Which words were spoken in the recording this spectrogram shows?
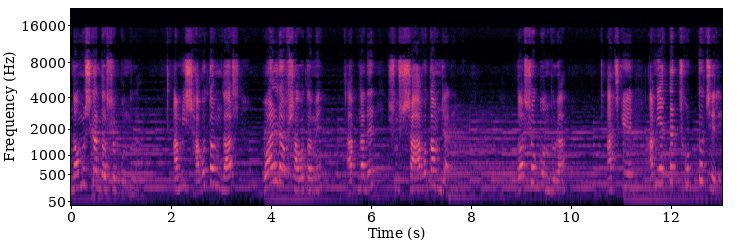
নমস্কার দর্শক বন্ধুরা, আমি স্বাগতম দাস ওয়ার্ল্ড অফ স্বাগতমে আপনাদের সুস্বাগতম জানাই। দর্শক বন্ধুরা, আজকে আমি একটা ছোট্ট ছেলে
